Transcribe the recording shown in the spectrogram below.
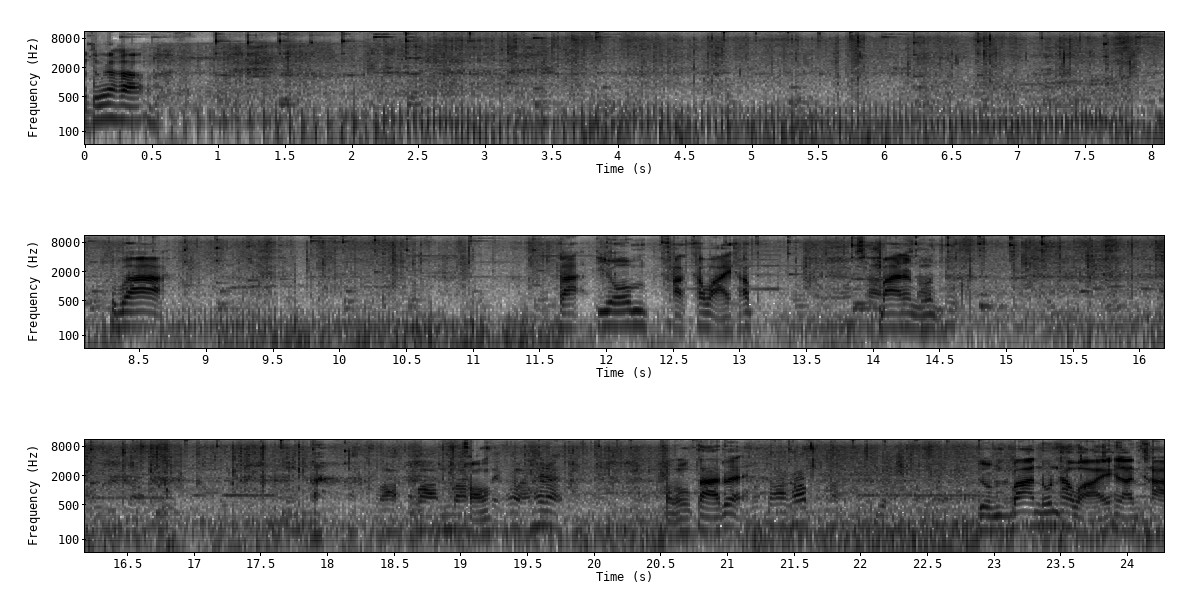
าธุนะครับครูบาพระโยมผักถวายครับบ้านถนนบานบานบานของใส่ข้างหลังให้หน่อยของหลวงตาด้วยตาครับโยมบ้านนู้นถวายร้านค้า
